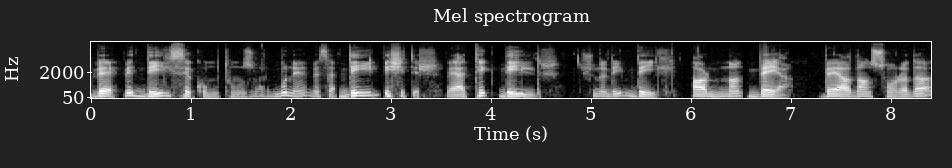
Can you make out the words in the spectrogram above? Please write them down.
ve ve değilse komutumuz var. Bu ne? Mesela değil eşittir veya tek değildir. Şunu diyeyim değil. Ardından veya veya'dan sonra da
